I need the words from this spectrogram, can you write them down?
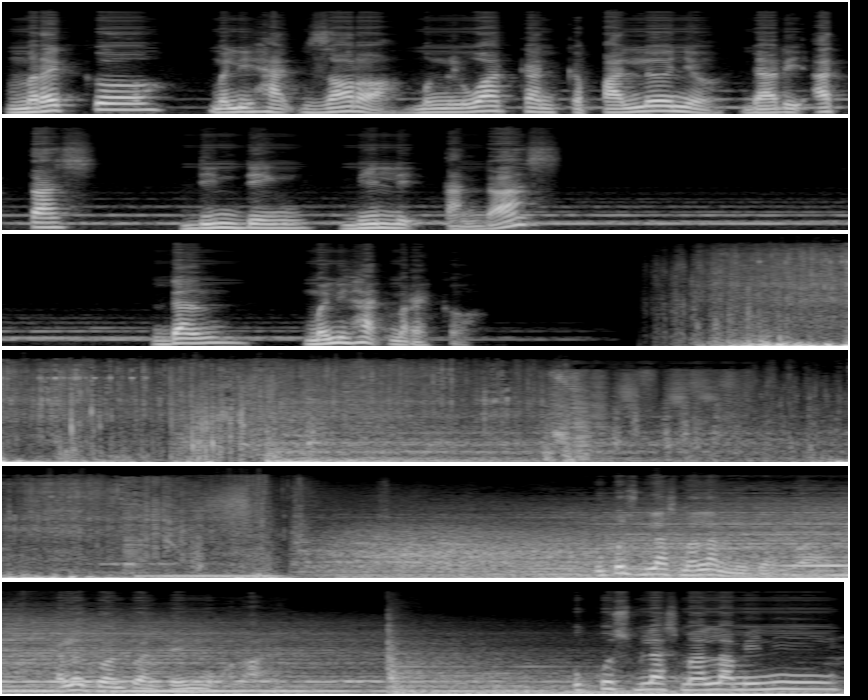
mereka melihat Zara mengeluarkan kepalanya dari atas dinding bilik tandas dan melihat mereka. Pukul 11 malam ni tuan-tuan. Kalau tuan-tuan tengok lah. Pukul 11 malam ini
